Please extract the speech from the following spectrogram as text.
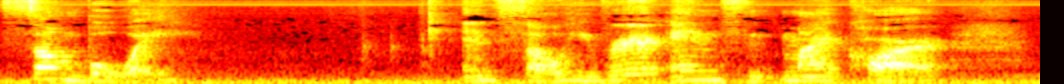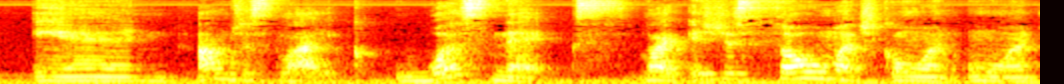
some boy. And so he rear ends my car and I'm just like, what's next? Like it's just so much going on.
